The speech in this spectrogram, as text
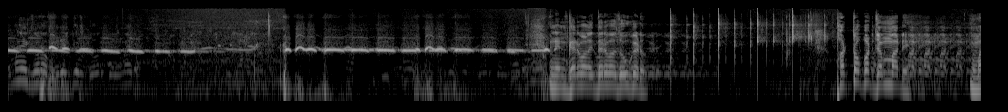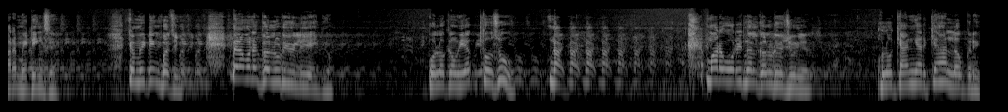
એમાં એક જણો ઘરે ગયો ડોર બેલ માર્યો. અને ઘરવાળે દરવાજો ઉગાડ્યો. ફટોફટ જમવા દે. મારે મીટિંગ છે. કે મીટિંગ પછી પેલા મને ગલુડિયું લઈ આવી ગયો. બોલો કે હું એક તો છું? ના મારે ઓરિજિનલ ગલુડિયું જોઈએ. બોલો ક્યાં યાર ક્યાં લવ કરી?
